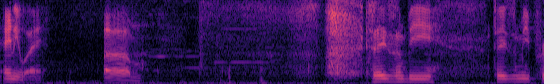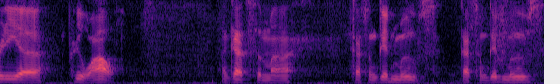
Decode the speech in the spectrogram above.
Anyway, um, today's gonna be today's gonna be pretty uh pretty wild. I got some uh, got some good moves. Got some good moves,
